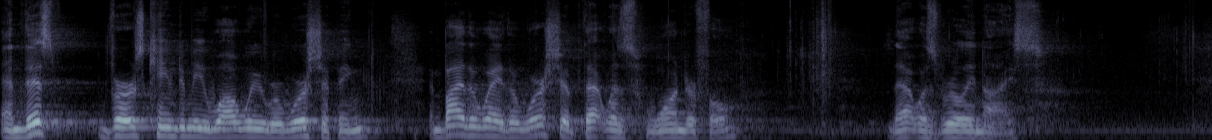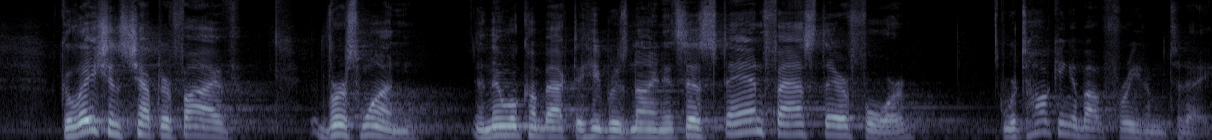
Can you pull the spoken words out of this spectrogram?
And this verse came to me while we were worshiping. And by the way, the worship, that was wonderful. That was really nice. Galatians chapter 5, verse 1, and then we'll come back to Hebrews 9. It says, Stand fast, therefore, We're talking about freedom today.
